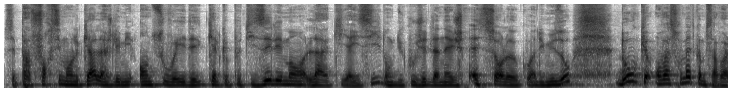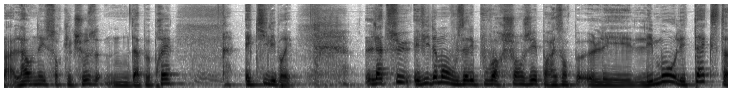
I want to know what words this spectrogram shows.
c'est pas forcément le cas. Là, je l'ai mis en dessous. Vous voyez des, quelques petits éléments là qu'il y a ici. Donc du coup, j'ai de la neige sur le coin du museau. Donc on va se remettre comme ça. Voilà. Là, on est sur quelque chose d'à peu près équilibré. Là-dessus, évidemment, vous allez pouvoir changer, par exemple, les mots, les textes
